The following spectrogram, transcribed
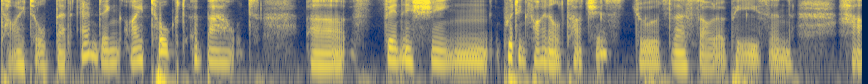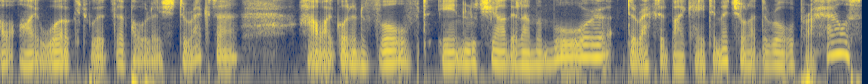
titled "That Ending," I talked about uh, finishing, putting final touches to the solo piece, and how I worked with the Polish director. How I got involved in Lucia de la Lammermoor, directed by Katie Mitchell at the Royal Opera House,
